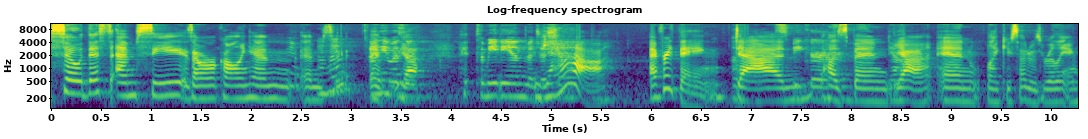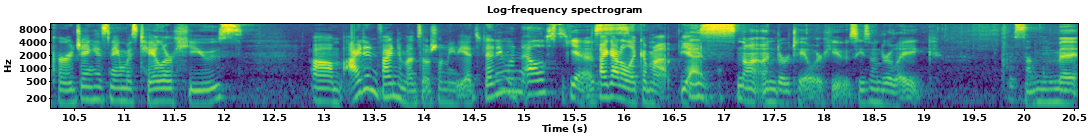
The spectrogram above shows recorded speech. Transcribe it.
So this MC is that what we're calling him? MC. Mm-hmm. And he was yeah, a comedian, magician. yeah, everything. Dad, speaker. husband, yeah. Yeah. and like you said, was really encouraging. His name was Taylor Hughes. Um, I didn't find him on social media. Did anyone else? Yes. I gotta look him up. Yes. He's not under Taylor Hughes. He's under like There's something. ma-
